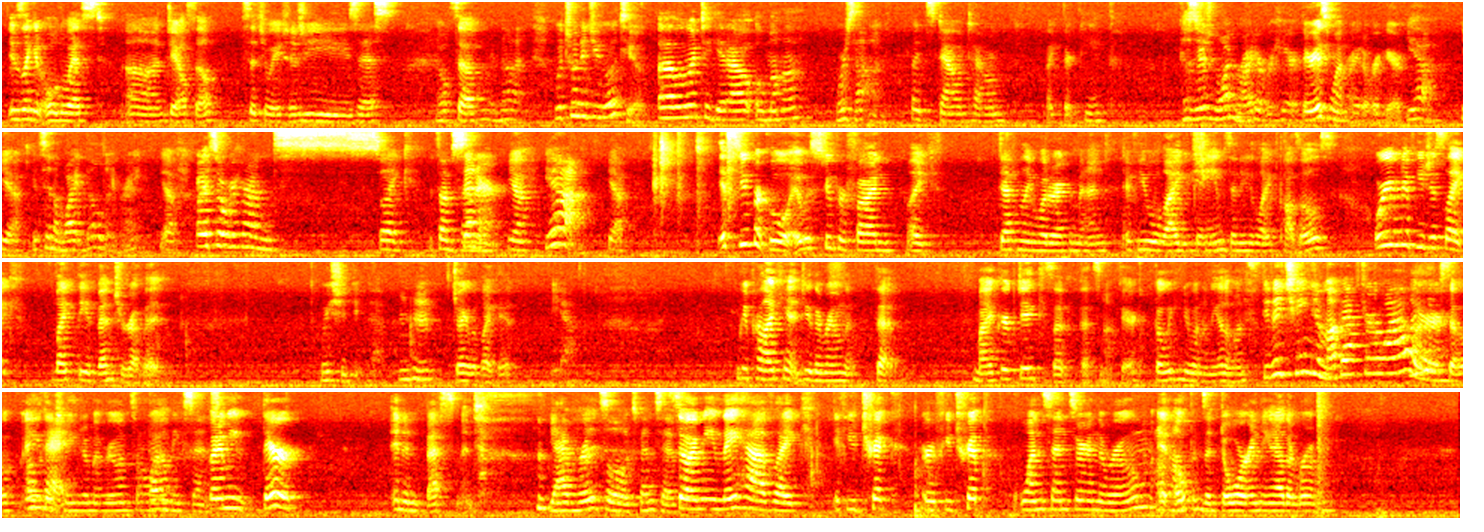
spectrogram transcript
It was like an old west uh, jail cell situation. Jesus. Nope, So- we're not. Which one did you go to? Uh, we went to Get Out Omaha. Where's that one? It's downtown, like 13th. Because there's one right over here. There is one right over here. Yeah. Yeah, It's in a white building, right? yeah. Oh, it's over here on, s- like, It's on Center. center. Yeah. yeah. It's super cool. It was super fun. Like, definitely would recommend if you like games and you like puzzles, or even if you just like like the adventure of it. We should do that. Mm-hmm. Dre would like it. Yeah. We probably can't do the room that, that my group did because that, that's not fair. But we can do one of the other ones. Do they change them up after a while, I or think so. I think they change them every once in a that while. would make sense? But I mean, they're an investment. yeah, I've heard it's a little expensive. So I mean, they have like if you trick or if you trip one sensor in the room, it Uh-huh. opens a door in the other room.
